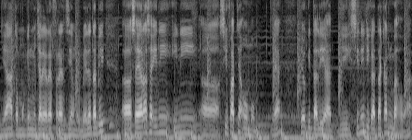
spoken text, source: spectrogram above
ya atau mungkin mencari referensi yang berbeda tapi uh, saya rasa ini ini uh, sifatnya umum ya. Yuk kita lihat. Di sini dikatakan bahwa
